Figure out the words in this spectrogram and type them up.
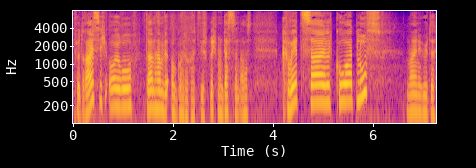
für 30 Euro. Dann haben wir, oh Gott, oh Gott, wie spricht man das denn aus? Quetzalcoatlus. Meine Güte.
